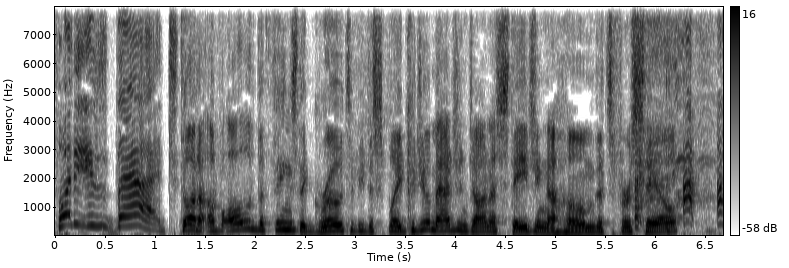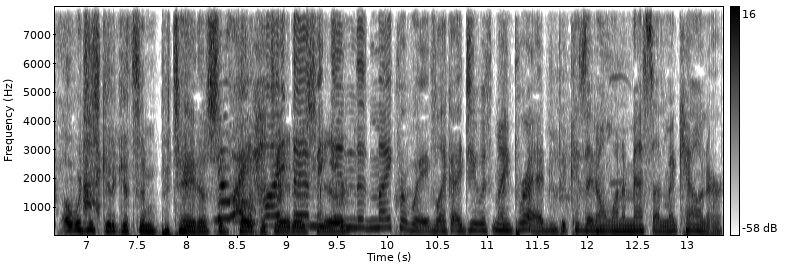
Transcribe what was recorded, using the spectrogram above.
what is that? Donna, of all of the things that grow to be displayed, could you imagine Donna staging a home that's for sale? oh, we're just gonna get some potatoes, some No, I hide potatoes them here. in the microwave like I do with my bread because I don't want to mess on my counter.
